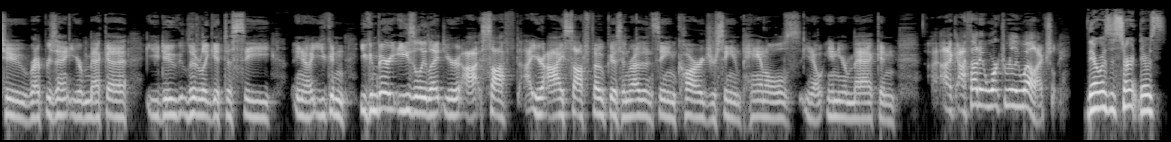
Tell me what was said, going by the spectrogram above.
to represent your mecha. You do literally get to see you know you can you can very easily let your eye soft your eye soft focus and rather than seeing cards you're seeing panels you know in your mech and I, I thought it worked really well actually. There was a certain there was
